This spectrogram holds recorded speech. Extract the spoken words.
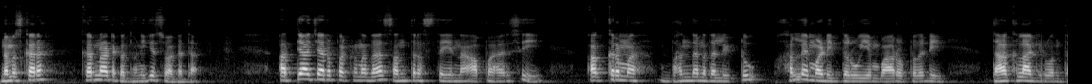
ನಮಸ್ಕಾರ, ಕರ್ನಾಟಕ ಧ್ವನಿಗೆ ಸ್ವಾಗತ. ಅತ್ಯಾಚಾರ ಪ್ರಕರಣದ ಸಂತ್ರಸ್ತೆಯನ್ನು ಅಪಹರಿಸಿ ಅಕ್ರಮ ಬಂಧನದಲ್ಲಿಟ್ಟು ಹಲ್ಲೆ ಮಾಡಿದ್ದರು ಎಂಬ ಆರೋಪದಡಿ ದಾಖಲಾಗಿರುವಂಥ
